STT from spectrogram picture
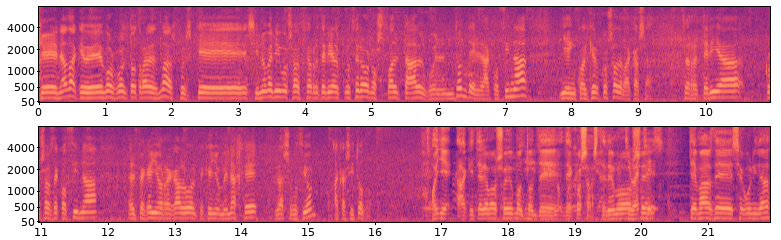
Que nada, que hemos vuelto otra vez más, pues que si no venimos a Ferretería del Crucero nos falta algo. ¿En dónde? En la cocina y en cualquier cosa de la casa. Ferretería, cosas de cocina, el pequeño regalo, el pequeño homenaje, la solución a casi todo. Oye, aquí tenemos hoy un montón de, de cosas. Tenemos eh, temas de seguridad,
